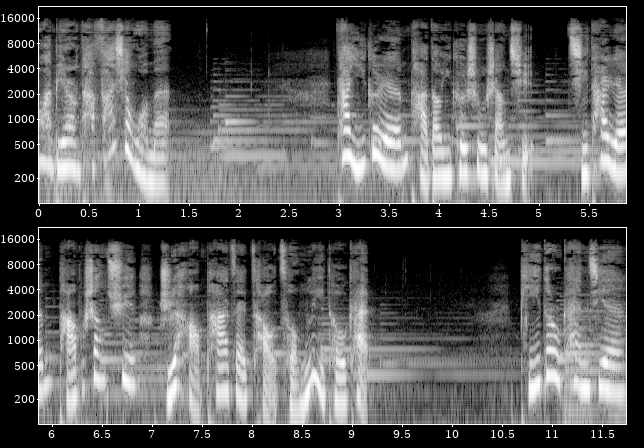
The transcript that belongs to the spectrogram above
万别让他发现我们。他一个人爬到一棵树上去，其他人爬不上去，只好趴在草丛里偷看。皮豆看见，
